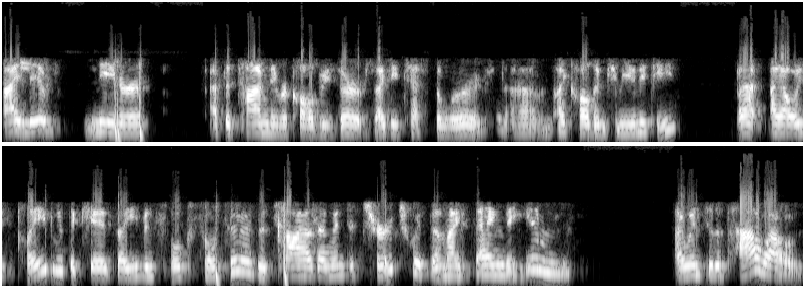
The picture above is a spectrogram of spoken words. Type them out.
I lived near. At the time, they were called reserves. I detest the word. Um, I call them community, but I always played with the kids. I even spoke Saulteaux as a child. I went to church with them. I sang the hymns. I went to the powwows.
